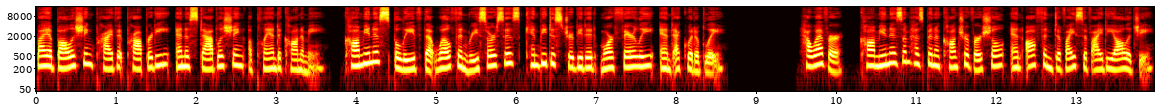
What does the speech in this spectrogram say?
By abolishing private property and establishing a planned economy, communists believe that wealth and resources can be distributed more fairly and equitably. However, communism has been a controversial and often divisive ideology.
